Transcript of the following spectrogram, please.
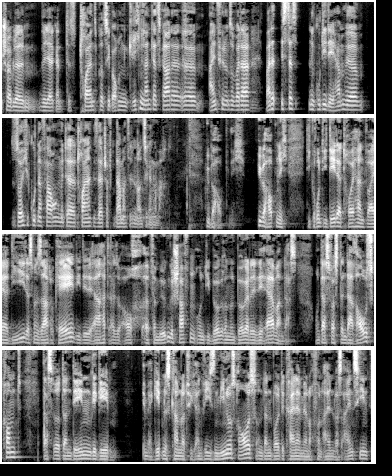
Schäuble will ja das Treuhandsprinzip auch in Griechenland jetzt gerade äh, einführen und so weiter. War das, ist das eine gute Idee? Haben wir solche guten Erfahrungen mit der Treuhandgesellschaften damals in den 90ern gemacht? Überhaupt nicht. Überhaupt nicht. Die Grundidee der Treuhand war ja die, dass man sagt, okay, die DDR hat also auch äh, Vermögen geschaffen und die Bürgerinnen und Bürger der DDR waren das. Und das, was denn da rauskommt, das wird dann denen gegeben. Im Ergebnis kam natürlich ein Riesenminus raus und dann wollte keiner mehr noch von allen was einziehen.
